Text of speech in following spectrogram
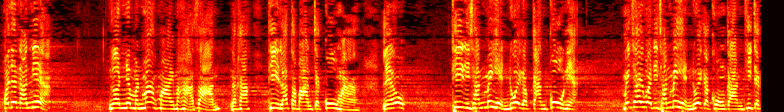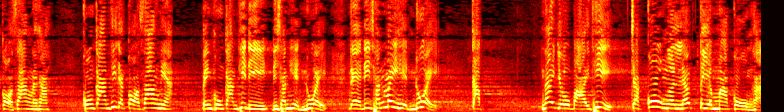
เพราะฉะนั้นเนี่ย เงินเนี่ยมันมากมายมหาศาลนะคะ ที่รัฐบาลจะกู้มา แล้วที่ดิฉันไม่เห็นด้วยกับการกู้เนี่ย ไม่ใช่ว่าดิฉันไม่เห็นด้วยกับโครงการที่จะก่อสร้างนะคะ โครงการที่จะก่อสร้างเนี่ยเป็นโครงการที่ดี ดิฉันเห็นด้วย แต่ดิฉันไม่เห็นด้วยกับนโยบายที่จะกู้เงินแล้วเตรียมมาโกงค่ะ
